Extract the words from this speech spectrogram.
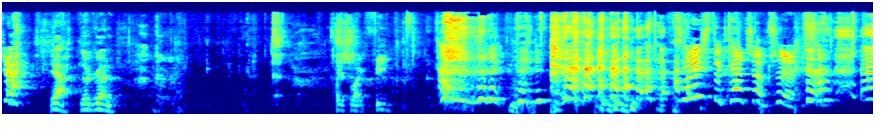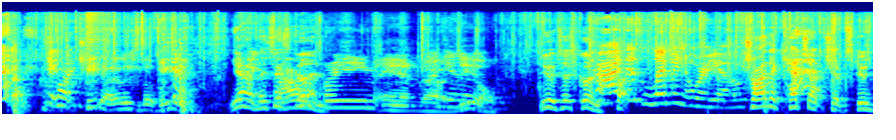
yeah, they're good. Tastes like feet. Taste the ketchup chips. It's like Cheetos, but weird. Yeah, they taste Sour good. cream and uh, dill. Dude, it tastes good. Try Try, this lemon Oreo. try the ketchup chips, dude.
